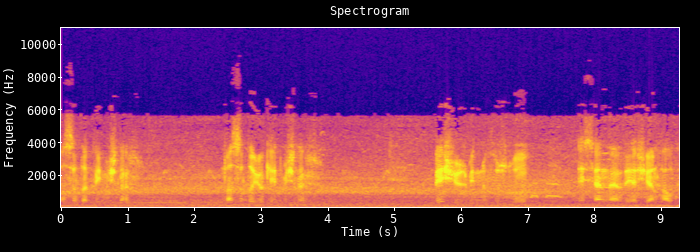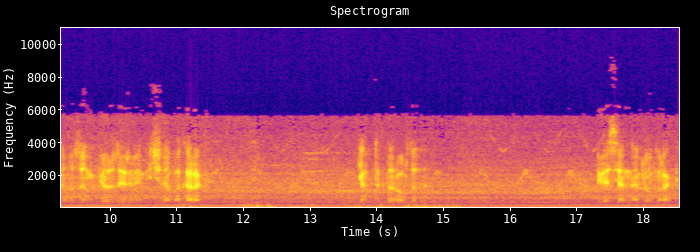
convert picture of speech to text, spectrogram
Nasıl da kıymışlar. Nasıl da yok etmişler. 500 bin nüfuslu Esenler'de yaşayan halkımızın gözlerinin içine bakarak yaptıkları ortada. Bir Esenlerli olarak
